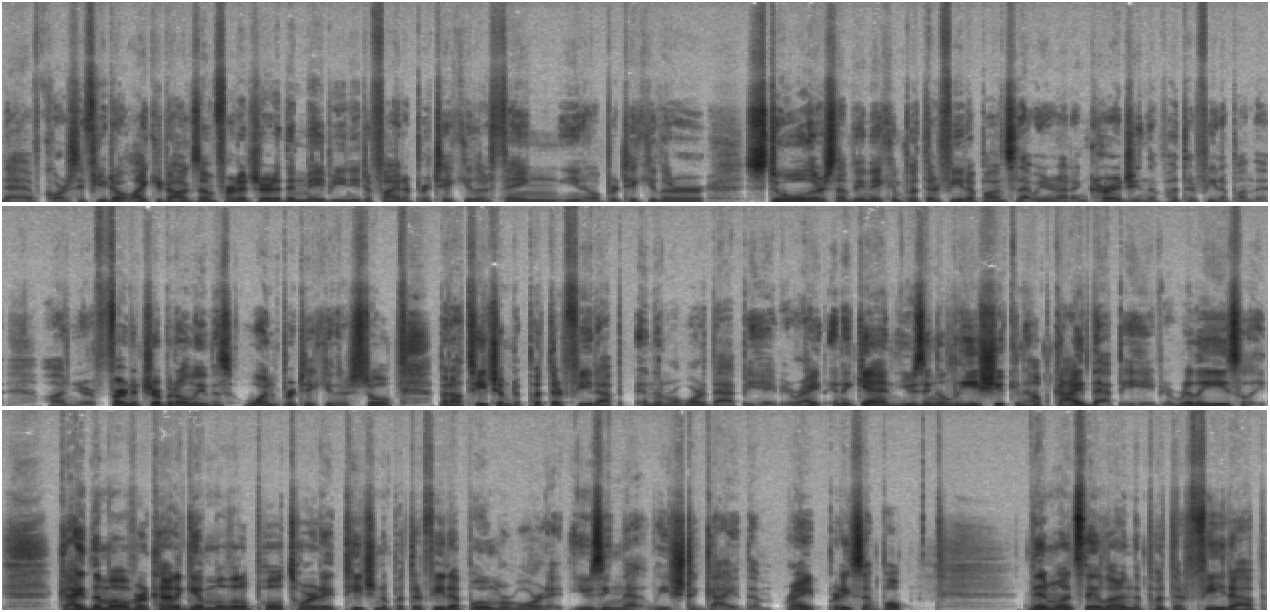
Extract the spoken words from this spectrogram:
now, of course, if you don't like your dogs on furniture, then maybe you need to find a particular thing, you know, a particular stool or something they can put their feet up on so that way you're not encouraging them to put their feet up on the on your furniture, but only this one particular stool. But I'll teach them to put their feet up and then reward that behavior, right? And again, using a leash, you can help guide that behavior really easily. Guide them over, kind of give them a little pull toward it, teach them to put their feet up, boom, reward it, using that leash to guide them, right? Pretty simple. Then once they learn to put their feet up,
